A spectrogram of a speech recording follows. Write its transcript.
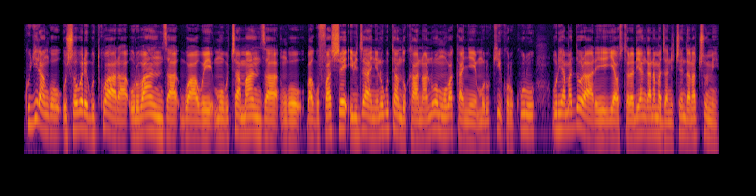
Kugira ngo ushobore gutwara urubanza rwawe mu bucamanza ngo bagufashe ibijyanye no gutandukana n'uwo mwubakanye mu rukiko rukuru uriha amadolari ya australia angana amajana icenda na cumi.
